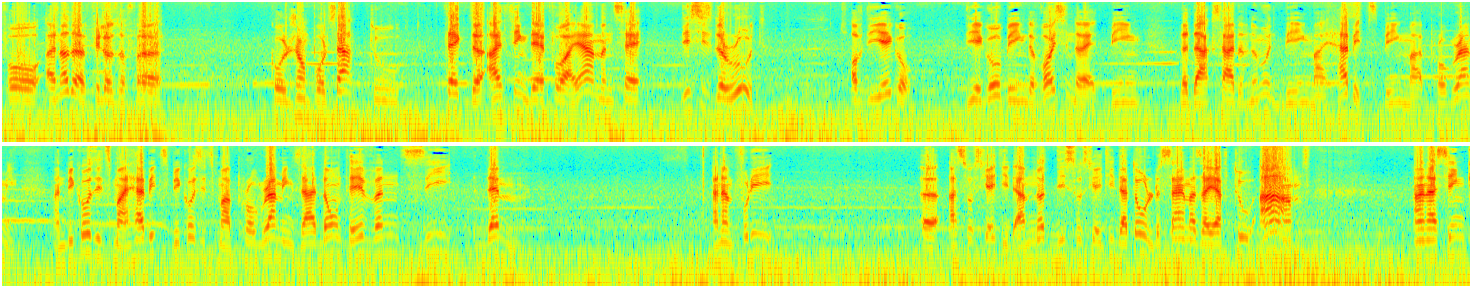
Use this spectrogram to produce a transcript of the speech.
for another philosopher called Jean-Paul Sartre to take the I think therefore I am and say this is the root of the ego. The ego being the voice in the head, being the dark side of the moon, being my habits, being my programming. And because it's my habits, because it's my programmings, I don't even see them. And I'm fully uh, associated. I'm not dissociated at all. The same as I have two arms, and I think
